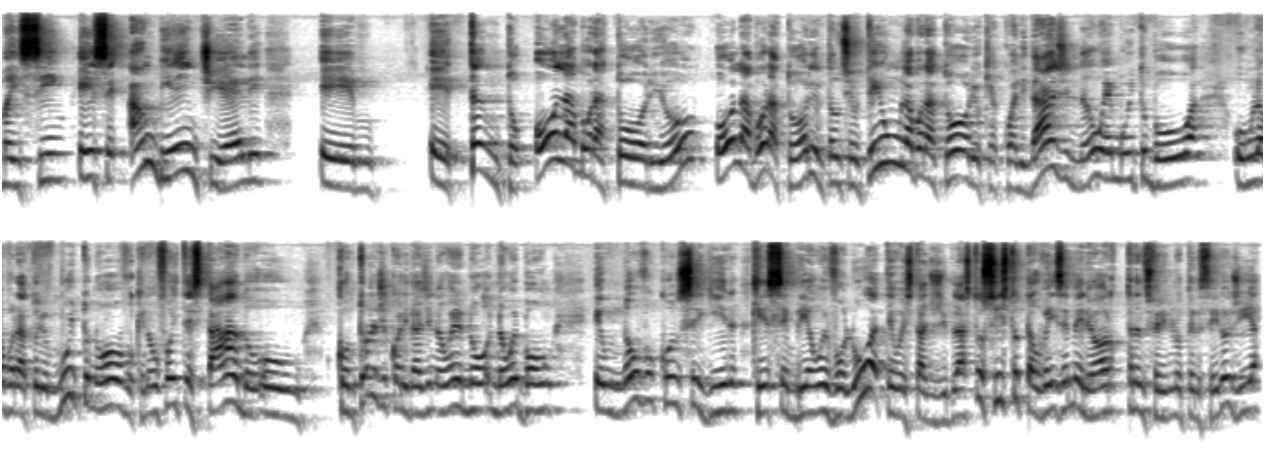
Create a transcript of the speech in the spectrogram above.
mas sim esse ambiente ele é, é tanto o laboratório, o laboratório, então se eu tenho um laboratório que a qualidade não é muito boa, ou um laboratório muito novo que não foi testado, ou controle de qualidade não é, não, não é bom, eu não vou conseguir que esse embrião evolua até o estágio de blastocisto, talvez é melhor transferir no terceiro dia,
